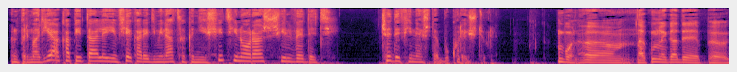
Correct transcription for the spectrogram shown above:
în primăria capitalei, în fiecare dimineață când ieșiți în oraș și îl vedeți? Ce definește Bucureștiul? Bun, uh, acum legat de uh,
